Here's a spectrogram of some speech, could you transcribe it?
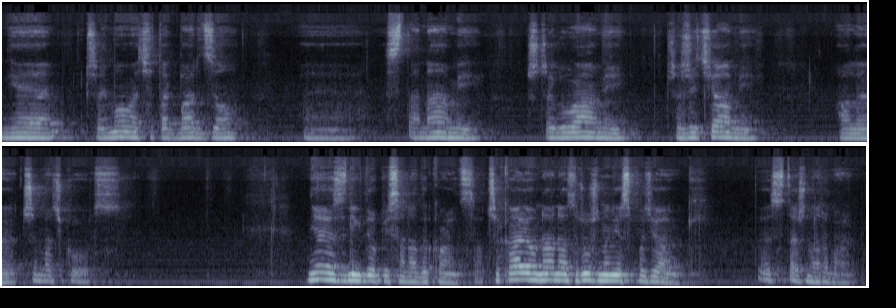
Nie przejmować się tak bardzo e, stanami, szczegółami, przeżyciami, ale trzymać kurs. Nie jest nigdy opisana do końca. Czekają na nas różne niespodzianki. To jest też normalne.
